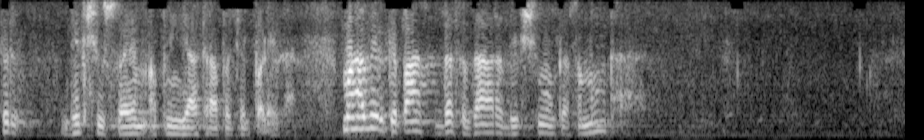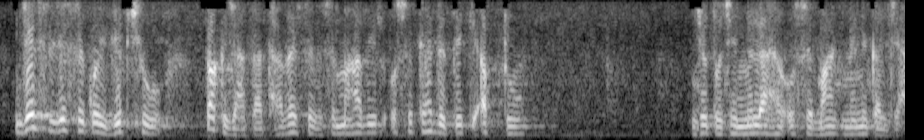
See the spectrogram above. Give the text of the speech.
फिर भिक्षु स्वयं अपनी यात्रा पर चल पड़ेगा। महावीर के पास दस हज़ार भिक्षुओं का समूह था। जैसे जैसे कोई भिक्षु पक जाता था, वैसे वैसे महावीर उसे कह देते कि अब तू जो तुझे मिला है उसे बांटने निकल जा।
